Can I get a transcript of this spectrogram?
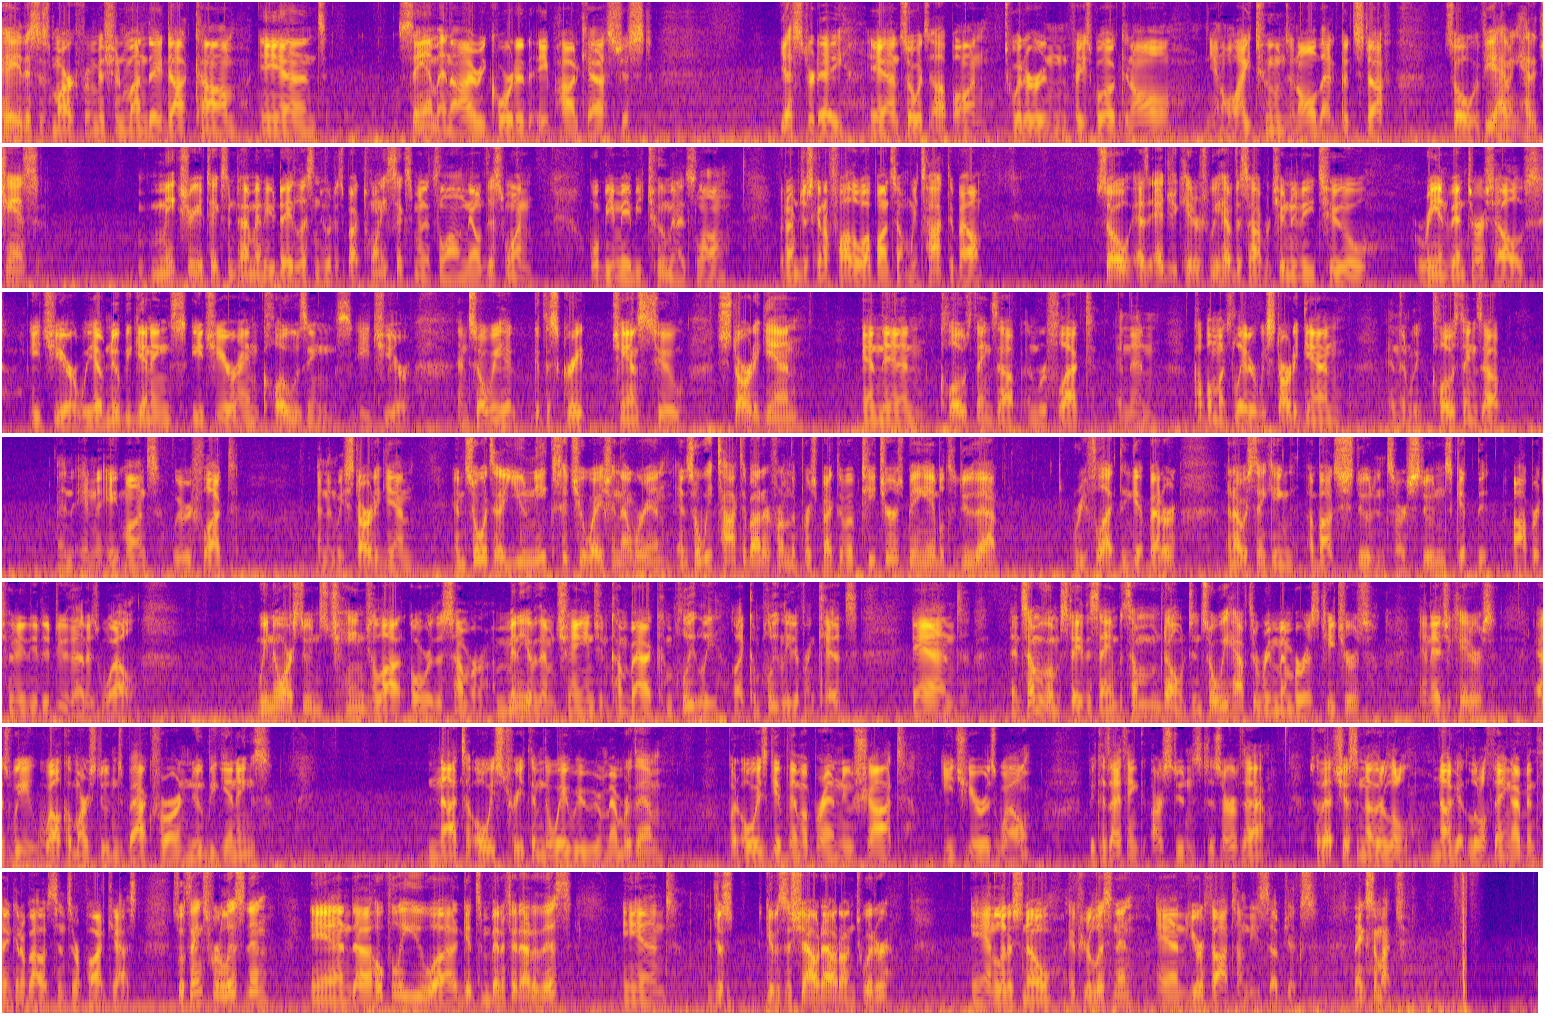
Hey, this is Mark from MissionMonday.com, and Sam and I recorded a podcast just yesterday, and so it's up on Twitter and Facebook and all, you know, iTunes and all that good stuff. So if you haven't had a chance, make sure you take some time out of your day to listen to it. It's about 26 minutes long. Now, this one will be maybe two minutes long, but I'm just going to follow up on something we talked about. So, as educators, we have this opportunity to reinvent ourselves each year. We have new beginnings each year and closings each year. And so we get this great chance to start again and then close things up and reflect. And then a couple months later, we start again and then we close things up. And in eight months, we reflect and then we start again. And so it's a unique situation that we're in. And so we talked about it from the perspective of teachers being able to do that reflect and get better. And I was thinking about students. Our students get the opportunity to do that as well. We know our students change a lot over the summer. Many of them change and come back completely like completely different kids. And and some of them stay the same, but some of them don't. And so we have to remember as teachers and educators as we welcome our students back for our new beginnings not to always treat them the way we remember them, but always give them a brand new shot each year as well, because I think our students deserve that. So that's just another little nugget, little thing I've been thinking about since our podcast. So thanks for listening, and uh, hopefully you uh, get some benefit out of this. And just give us a shout out on Twitter and let us know if you're listening and your thoughts on these subjects. Thanks so much.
